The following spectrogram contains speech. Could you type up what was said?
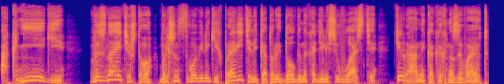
а книги. Вы знаете, что большинство великих правителей, которые долго находились у власти, тираны, как их называют,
